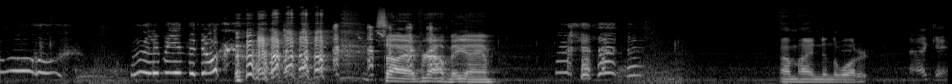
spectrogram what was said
Ooh, let me in the Sorry, I forgot how big I am. I'm hiding in the water. okay.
